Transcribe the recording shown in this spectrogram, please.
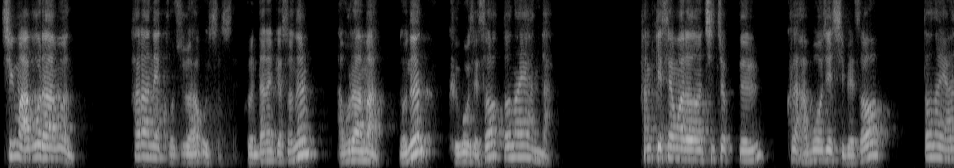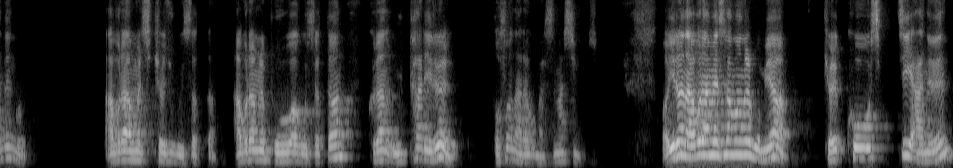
지금 아브라함은 하란에 거주하고 있었어요. 그런데 하나님께서는 아브라함아, 너는 그곳에서 떠나야 한다. 함께 생활하던 친척들, 그 아버지의 집에서 떠나야 하는 거예요. 아브라함을 지켜주고 있었던, 아브라함을 보호하고 있었던 그러한 울타리를 벗어나라고 말씀하신 거죠. 어, 이런 아브라함의 상황을 보면 결코 쉽지 않은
